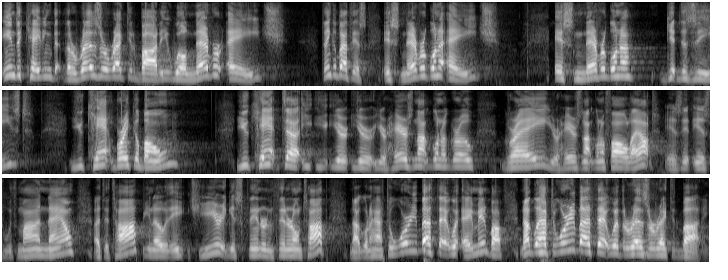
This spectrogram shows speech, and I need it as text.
indicating that the resurrected body will never age Think about this it's never going to age, it's never going to get diseased. You can't break a bone. You can't, uh, your, your, your hair's not going to grow gray. Your hair's not going to fall out as it is with mine now at the top. You know, each year it gets thinner and thinner on top. Not going to have to worry about that. With, amen, Bob. Not going to have to worry about that with the resurrected body.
